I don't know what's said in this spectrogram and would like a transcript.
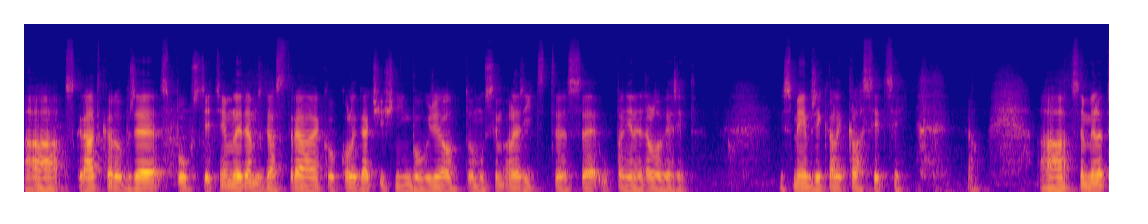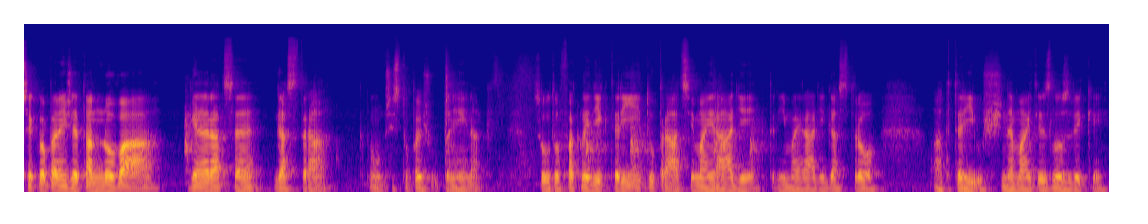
A zkrátka dobře, spoustě těm lidem z gastra, jako kolega Číšník, bohužel, to musím ale říct, se úplně nedalo věřit. My jsme jim říkali klasici. A jsem milé překvapený, že ta nová generace gastra k tomu přistupuje už úplně jinak. Jsou to fakt lidi, kteří tu práci mají rádi, kteří mají rádi gastro a kteří už nemají ty zlozvyky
